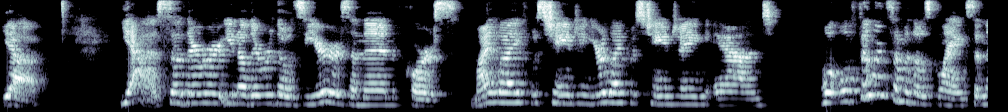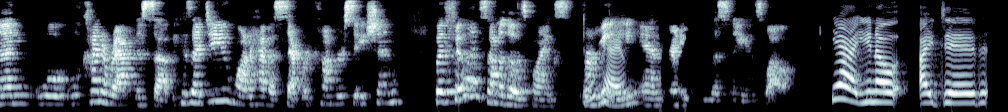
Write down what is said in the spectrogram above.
Yeah yeah, so there were, you know, there were those years. And then, of course, my life was changing, your life was changing. And we'll, we'll fill in some of those blanks and then we'll, we'll kind of wrap this up because I do want to have a separate conversation, but fill in some of those blanks for okay. me and for anyone listening as well. Yeah, you know, I did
